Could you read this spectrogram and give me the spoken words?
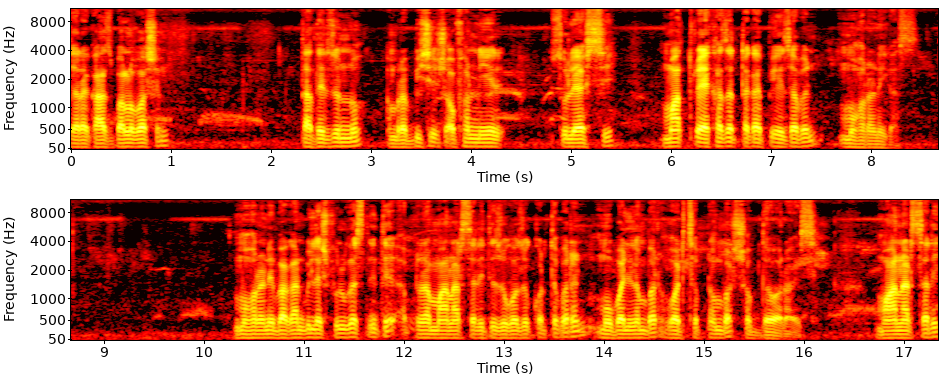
যারা গাছ ভালোবাসেন, তাদের জন্য আমরা বিশেষ অফার নিয়ে চলে আসছি। মাত্র এক হাজার টাকায় পেয়ে যাবেন মহারানী গাছ। মহারানী বাগান বিলাস ফুল গাছ নিতে আপনারা মা নার্সারিতে যোগাযোগ করতে পারেন। মোবাইল নাম্বার, হোয়াটসঅ্যাপ নাম্বার সব দেওয়া রয়েছে। মা nursery,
